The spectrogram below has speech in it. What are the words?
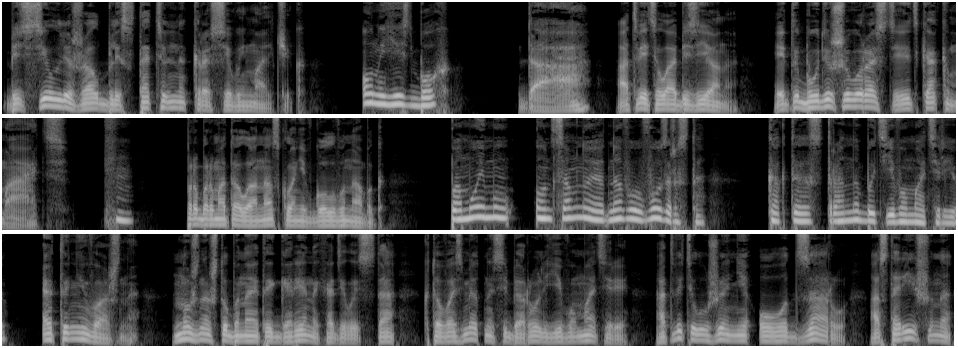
без сил лежал блистательно красивый мальчик. «Он и есть Бог?» «Да», — ответила обезьяна, — «и ты будешь его растить, как мать». «Хм», — пробормотала она, склонив голову на бок. «По-моему, он со мной одного возраста. Как-то странно быть его матерью». «Это не важно. Нужно, чтобы на этой горе находилась та, кто возьмет на себя роль его матери», — ответил уже не Оодзару, а старейшина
